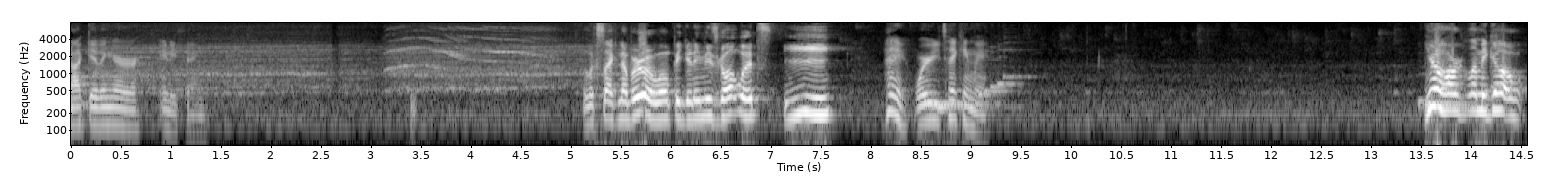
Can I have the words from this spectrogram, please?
Not giving her anything. It looks like Nabooru won't be getting these gauntlets. Eee. Hey, where are you taking me? Yar, let me go!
